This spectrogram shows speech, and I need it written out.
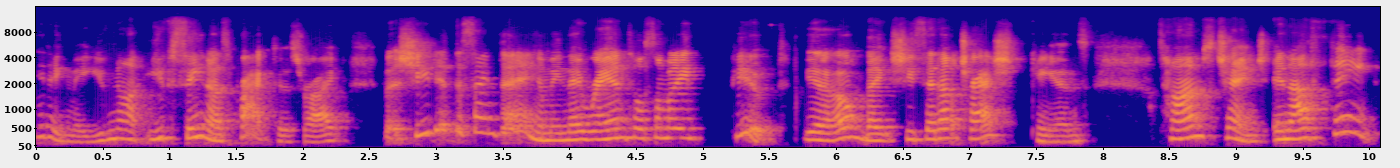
kidding me. You've not, you've seen us practice, right? But she did the same thing. I mean, they ran till somebody puked, you know, they, she set out trash cans. Times change. And I think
